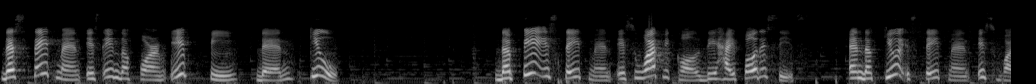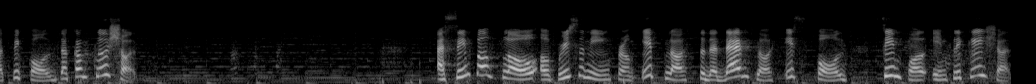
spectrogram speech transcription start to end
The statement is in the form if P, then Q. The P statement is what we call the hypothesis, and the Q statement is what we call the conclusion. A simple flow of reasoning from if clause to the then clause is called simple implication.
